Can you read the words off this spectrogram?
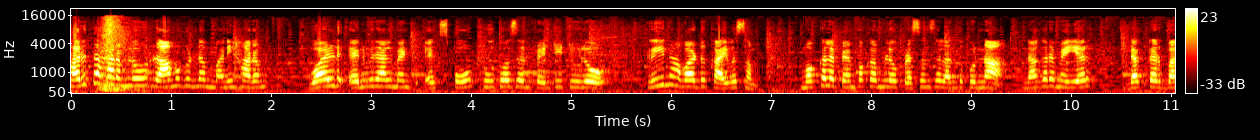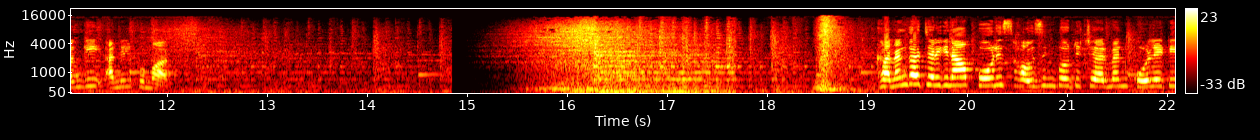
హరితహారంలో రామగుండం మణిహారం world environment expo two thousand twenty టూలో గ్రీన్ అవార్డు కైవసం. మొక్కల పెంపకంలో ప్రశంసలు అందుకున్న నగర మేయర్ డాక్టర్ బంగి అనిల్ కుమార్. ఘనంగా జరిగిన police housing board chairman Koleti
